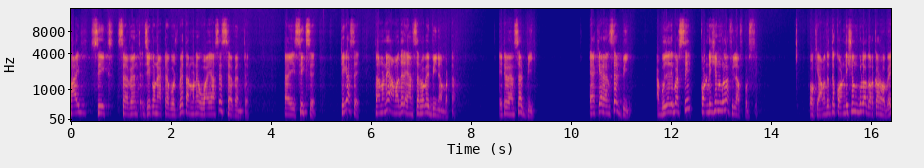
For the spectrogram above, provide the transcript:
ফাইভ সিক্স সেভেন্থ যে কোনো একটা বসবে। তার মানে ওয়াই আছে সেভেন্থে এই সিক্সে ঠিক আছে? তার মানে আমাদের অ্যান্সার হবে বি নাম্বারটা। এটার অ্যান্সার বি একের অ্যান্সার বি আর বুঝাতে পারছি? কন্ডিশনগুলো ফিল আপ করছি। ওকে আমাদের তো কন্ডিশনগুলো দরকার হবে।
